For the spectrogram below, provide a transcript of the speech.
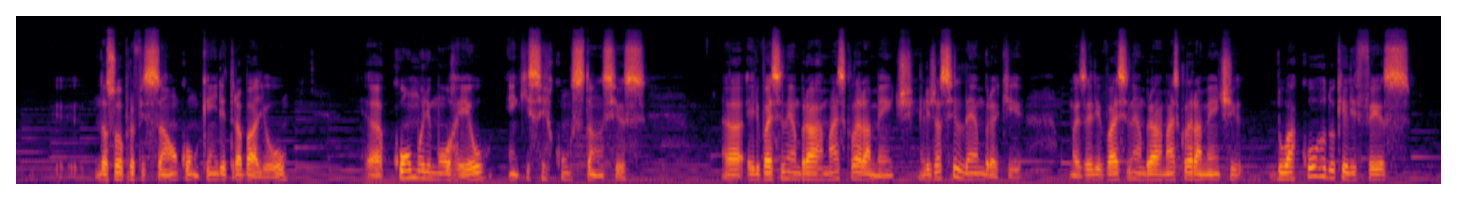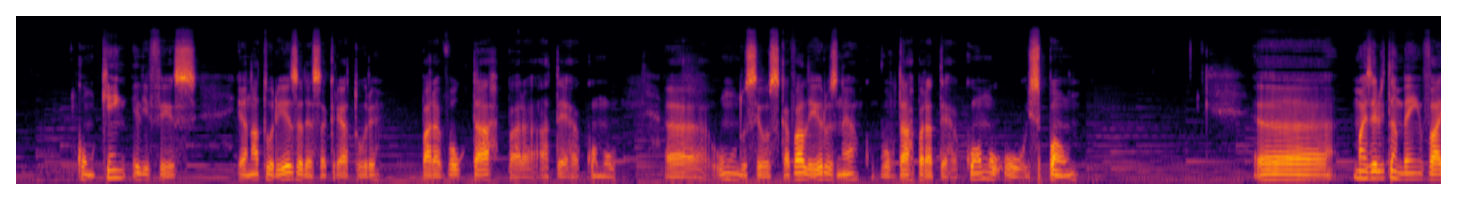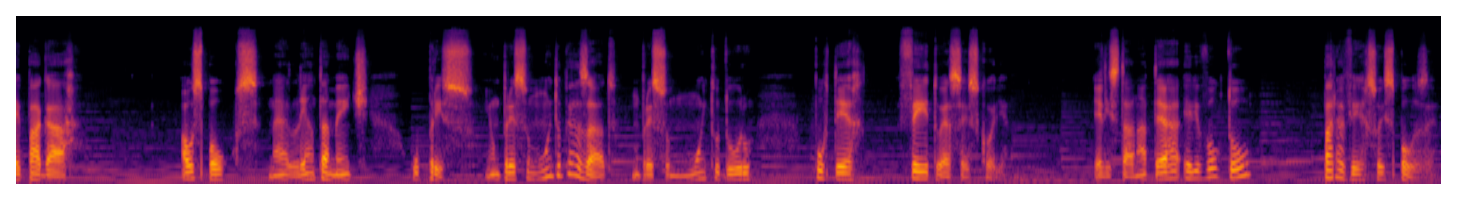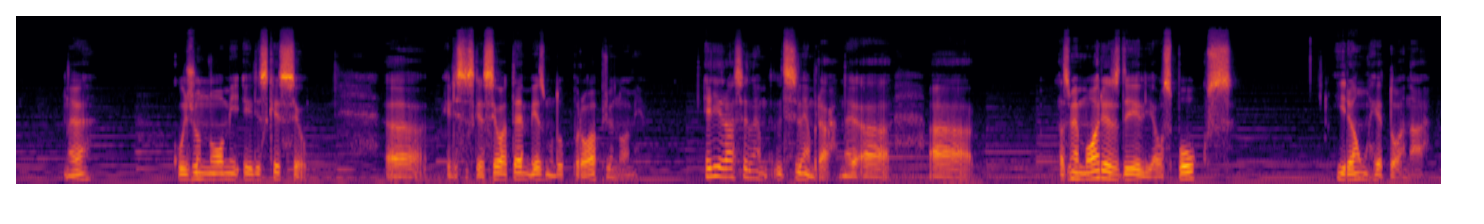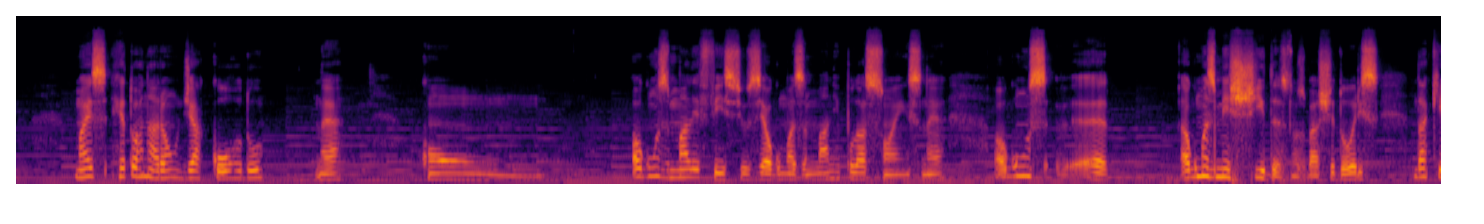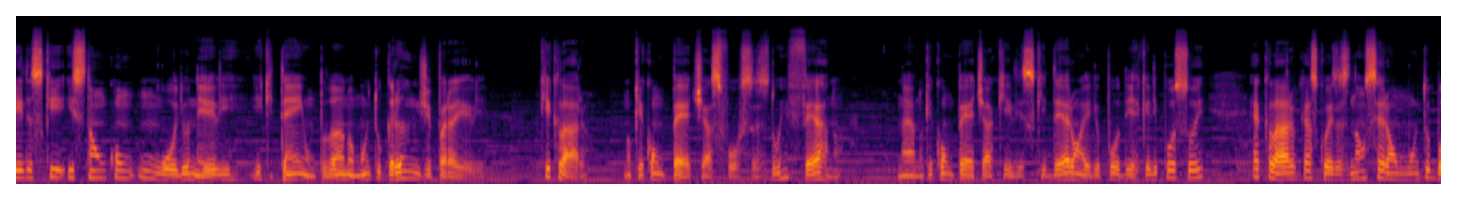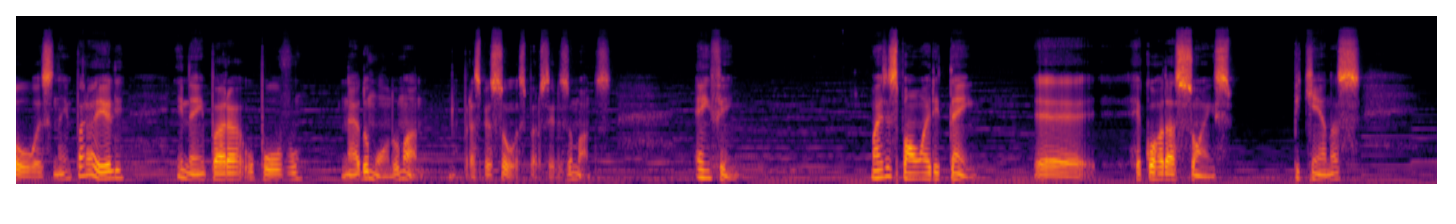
da sua profissão, com quem ele trabalhou, uh, como ele morreu, em que circunstâncias. Ele vai se lembrar mais claramente, ele já se lembra aqui, mas ele vai se lembrar mais claramente do acordo que ele fez, com quem ele fez e a natureza dessa criatura para voltar para a Terra como uh, um dos seus cavaleiros, né? voltar para a Terra como o Spawn. Uh, mas ele também vai pagar aos poucos, né, lentamente, o preço. E um preço muito pesado, um preço muito duro por ter feito essa escolha. Ele está na Terra, ele voltou para ver sua esposa, né? cujo nome ele esqueceu. Uh, ele se esqueceu até mesmo do próprio nome. Ele irá se, lem se lembrar. Né? A, a, as memórias dele, aos poucos, irão retornar. Mas retornarão de acordo né, com alguns malefícios e algumas manipulações, né, alguns, é, algumas mexidas nos bastidores daqueles que estão com um olho nele e que têm um plano muito grande para ele. Que, claro, no que compete às forças do inferno, né, no que compete àqueles que deram a ele o poder que ele possui, é claro que as coisas não serão muito boas nem para ele e nem para o povo né, do mundo humano, para as pessoas, para os seres humanos. Enfim, mas Spawn ele tem é, recordações pequenas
